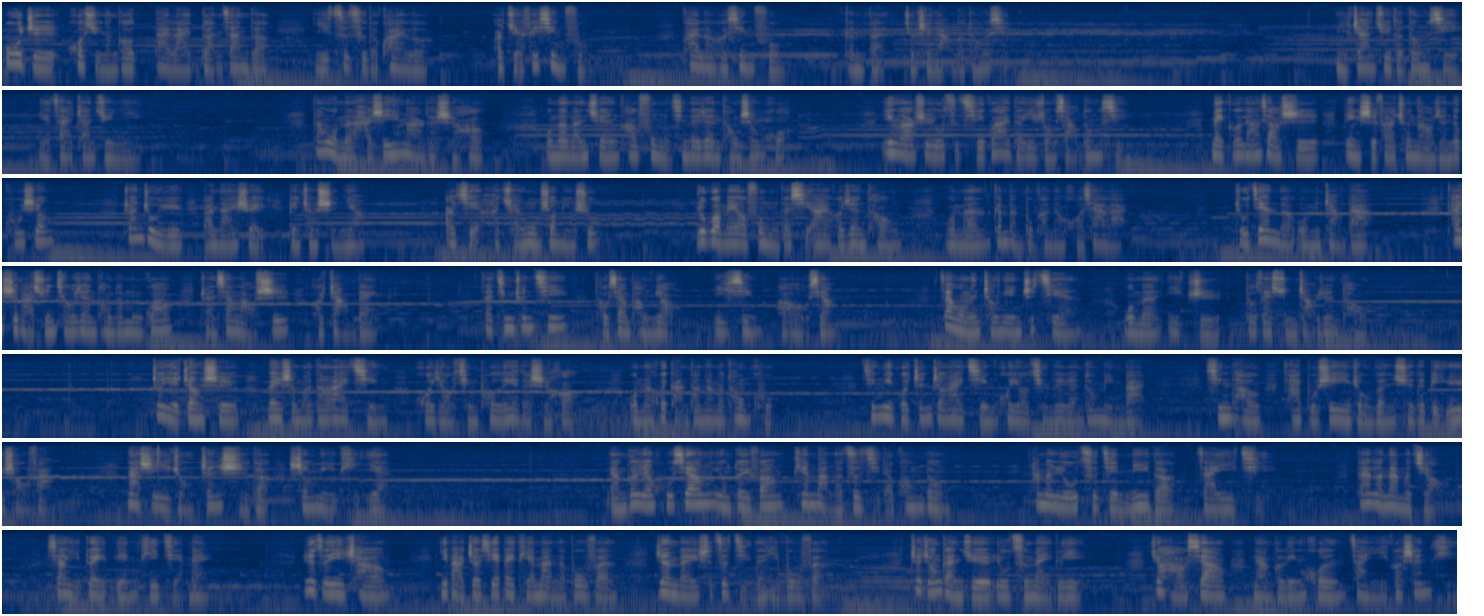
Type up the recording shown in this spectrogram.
物质或许能够带来短暂的、一次次的快乐，而绝非幸福。快乐和幸福根本就是两个东西。你占据的东西也在占据你。当我们还是婴儿的时候，我们完全靠父母亲的认同生活。婴儿是如此奇怪的一种小东西。每隔两小时，定时发出恼人的哭声，专注于把奶水变成屎尿，而且还全无说明书。如果没有父母的喜爱和认同，我们根本不可能活下来。逐渐的，我们长大，开始把寻求认同的目光转向老师和长辈，在青春期投向朋友、异性和偶像。在我们成年之前。我们一直都在寻找认同，这也正是为什么当爱情或友情破裂的时候，我们会感到那么痛苦。经历过真正爱情或友情的人都明白，心疼才不是一种文学的比喻手法，那是一种真实的生理体验。两个人互相用对方填满了自己的空洞，他们如此紧密的。在一起待了那么久，像一对连体姐妹。日子一长，你把这些被填满的部分认为是自己的一部分，这种感觉如此美丽，就好像两个灵魂在一个身体。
